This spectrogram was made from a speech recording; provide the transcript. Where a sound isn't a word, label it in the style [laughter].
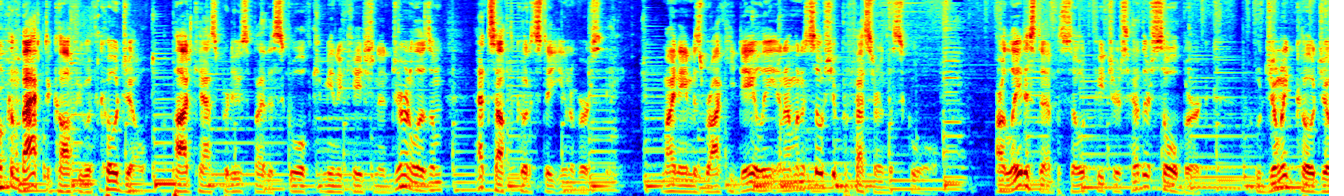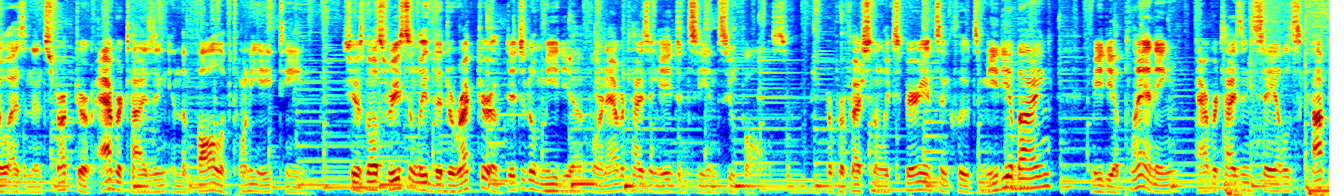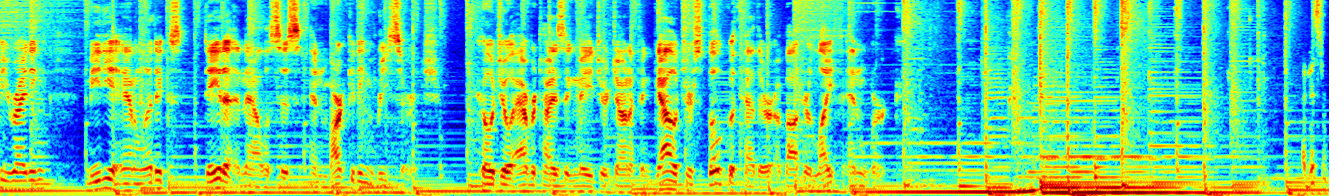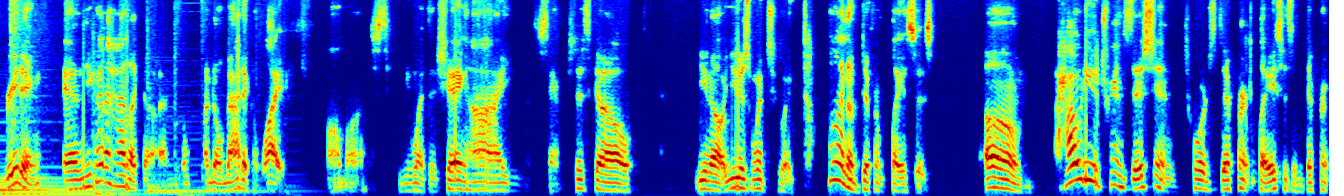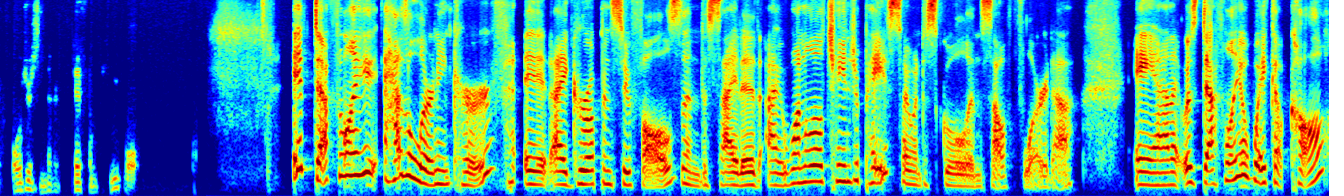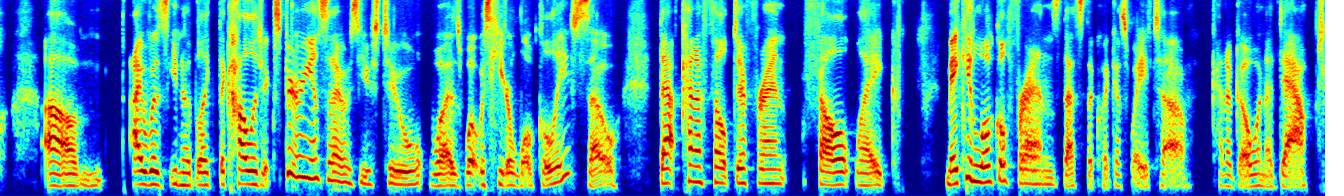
Welcome back to Coffee with CoJo, a podcast produced by the School of Communication and Journalism at South Dakota State University. My name is Rocky Daly, and I'm an associate professor in the school. Our latest episode features Heather Solberg, who joined CoJo as an instructor of advertising in the fall of 2018. She was most recently the director of digital media for an advertising agency in Sioux Falls. Her professional experience includes media buying, media planning, advertising sales, copywriting, media analytics, data analysis, and marketing research. CoJo advertising major Jonathan Gouger spoke with Heather about her life and work. I did some reading, and you kind of had like a, a nomadic life almost. You went to Shanghai, you went to San Francisco, you know, you just went to a ton of different places. Um, how do you transition towards different places and different cultures and different, different people? It definitely has a learning curve. It I grew up in Sioux Falls and decided I want a little change of pace. So I went to school in South Florida, and it was definitely a wake up call. Um, I was, you know, like the college experience that I was used to was what was here locally. So that kind of felt different, felt like making local friends. That's the quickest way to kind of go and adapt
